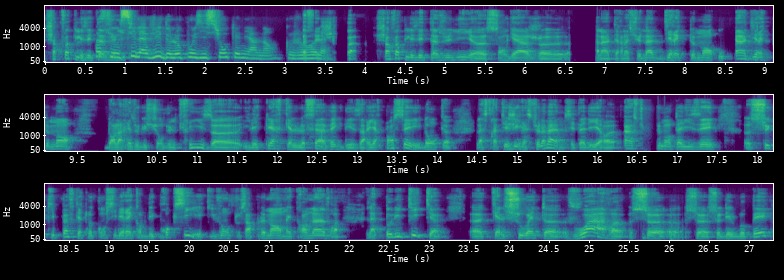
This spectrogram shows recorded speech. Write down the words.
Chaque fois que les États-Unis... C'est aussi l'avis de l'opposition kenyane hein, que je relève chaque fois que les États-Unis euh, s'engagent euh, à l'international directement ou indirectement dans la résolution d'une crise, euh, il est clair qu'elle le fait avec des arrière-pensées. Donc, la stratégie reste la même, c'est-à-dire instrumentaliser ceux qui peuvent être considérés comme des proxys et qui vont tout simplement mettre en œuvre la politique qu'elle souhaite voir se, se, développer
